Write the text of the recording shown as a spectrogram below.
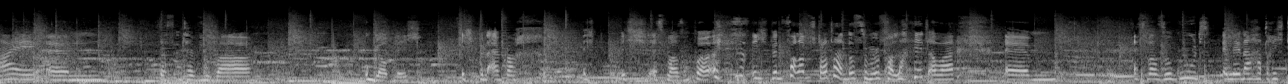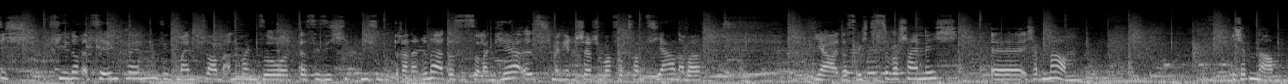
Hi, ähm, das Interview war unglaublich. Ich bin einfach, ich, ich, es war super. Ich bin voll am Stottern, das tut mir voll leid, aber ähm, es war so gut. Elena hat richtig viel noch erzählen können. Sie meinte zwar am Anfang so, dass sie sich nicht so gut daran erinnert, dass es so lange her ist. Ich meine, die Recherche war vor 20 Jahren, aber ja, das Wichtigste wahrscheinlich, äh, ich habe einen Namen. Ich habe einen Namen.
